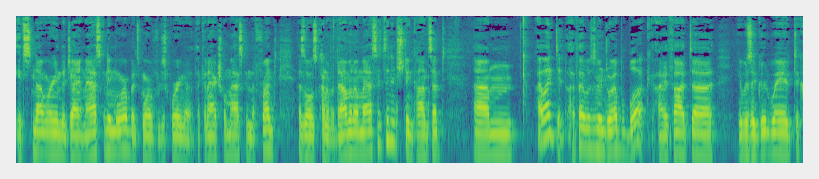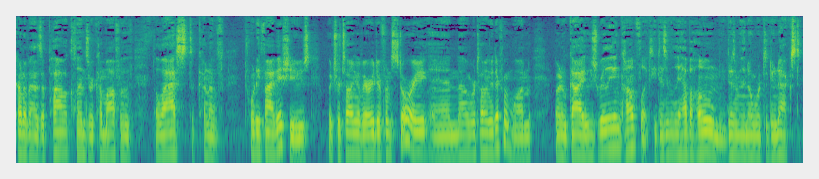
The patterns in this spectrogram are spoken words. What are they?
it's not wearing the giant mask anymore, but it's more of just wearing a, like an actual mask in the front, as well as kind of a domino mask. It's an interesting concept. Um, I liked it. I thought it was an enjoyable book. I thought uh, it was a good way to kind of, as a power cleanser, come off of the last kind of 25 issues, which were telling a very different story, and uh, we're telling a different one about a guy who's really in conflict. He doesn't really have a home. He doesn't really know what to do next.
